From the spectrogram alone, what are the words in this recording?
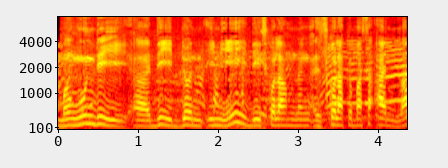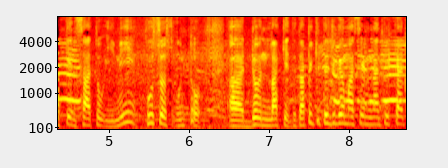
mengundi uh, di DUN ini di sekolah meneng- eh, sekolah kebangsaan Lakin 1 ini khusus untuk uh, DUN Lakin. Tetapi kita juga masih menantikan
